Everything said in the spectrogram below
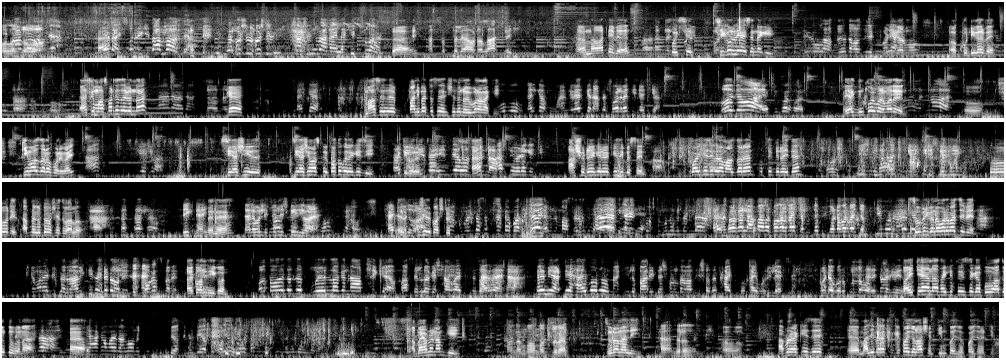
বলো যাওয়া না আটকাইবেন শিকল নিয়ে আসেন নাকি খুঁটি করবেন হ্যাঁ আজকে মাছ মারতে যাবেন না না না না কে মাছে যে পানি বাড়তেছে সেদিন হইব না নাকি? একদিন পর পর। পর পরে মারেন? ও। কি মাছ ধরা পড়ে ভাই? হ্যাঁ? ছিয়াশি ছিয়াশি মাছ কত করে কেজি বিক্রি করেন? হ্যাঁ? হয়ে? আটশো টাকা করে কেজি বেচেন? কয় কেজি করে মাছ ধরেন রাইতে? কেজি তিরিশ কেজি। ওরে আপনাকে ব্যবসায় তো ভালো। ঠিক নাই। তাই না? তাহলে বললি চল্লিশ কেজি হয়। কেজি হয়। কিসের কষ্ট? চব্বিশ ঘণ্টা পর বাদ যাবেন? আমি কি করেন। হ্যাঁ কোন কথা হইল যে বইয়ের লগে না থাকে মাছের লগে সারাই দিতে সারা হ্যাঁ। এই মিয়া টে হাই বড় নাকি হলো বাড়িতে সন্তানাদির সাথে থাকব খাইবো রিল্যাক্সে ওইটা বড় কোনটা বড়? ভাই না থাকলে তো বউ আদর করব না। হ্যাঁ। অনেক ভাই আপনার নাম কি? আমার নাম মোহাম্মদ জোরান। জুরান আলী। হ্যাঁ জোরান আলী। ও। আপনারা কি যে মালিবাড়া থেকে কয়জন আসেন? টিম কয়জন? কয়জনের টিম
